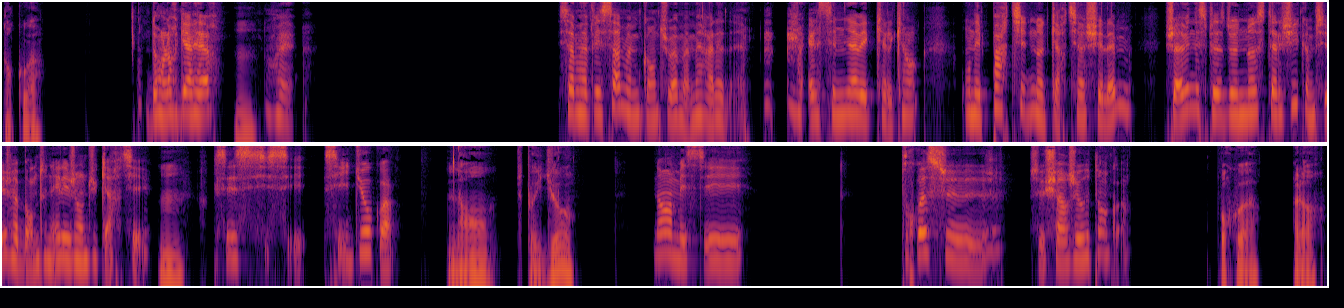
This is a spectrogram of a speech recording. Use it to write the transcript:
Dans quoi? Dans leur galère. Mm. Ouais. Ça m'a fait ça même quand, tu vois, ma mère, elle, a- elle s'est mise avec quelqu'un. On est parti de notre quartier HLM. J'avais une espèce de nostalgie comme si j'abandonnais les gens du quartier. Hmm. C'est- c'est idiot, quoi. Non, c'est pas idiot. Non, mais c'est. Pourquoi se, se charger autant, quoi? Pourquoi? Alors?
